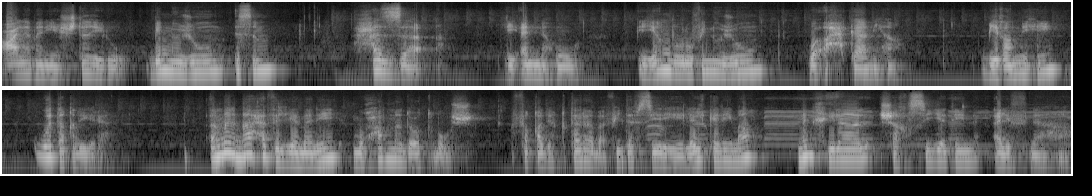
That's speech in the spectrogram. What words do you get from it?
على من يشتغل بالنجوم اسم حزاء لأنه ينظر في النجوم وأحكامها. بظنه وتقديره. أما الباحث اليمني محمد عطبوش فقد اقترب في تفسيره للكلمة من خلال شخصية ألفناها.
